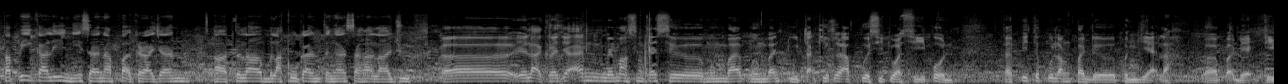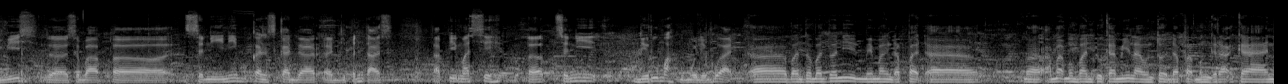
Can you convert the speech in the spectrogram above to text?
Tapi kali ini saya nampak kerajaan uh, telah melakukan dengan sangat laju. Uh, yalah kerajaan memang sentiasa membantu. Tak kira apa situasi pun tapi terpulang pada penggiat lah uh, pada aktivis uh, sebab uh, seni ini bukan sekadar dipentas tapi masih seni di rumah pun boleh buat. Bantuan-bantuan ini memang dapat amat membantu kami lah untuk dapat menggerakkan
